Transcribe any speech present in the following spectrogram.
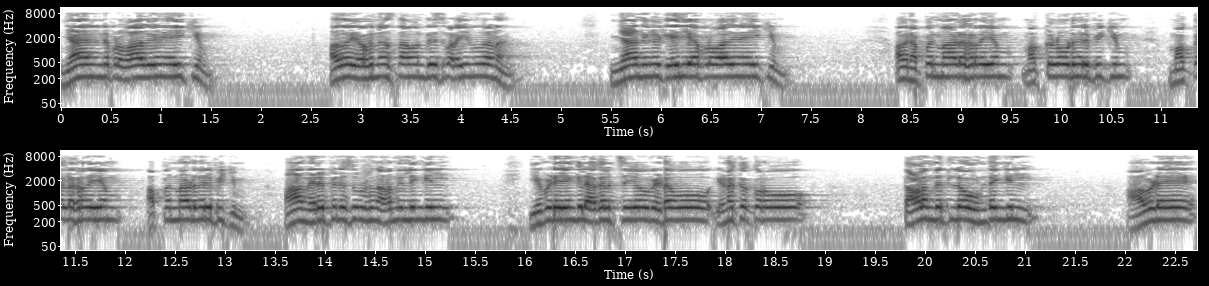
ഞാൻ എന്റെ പ്രവാചകനെ അയക്കും. അത് യോഹന്നാസ്നാവൻ ഉദ്ദേശിച്ച് പറയുന്നതാണ്. ഞാൻ നിങ്ങൾക്ക് ഏലിയ പ്രവാചകനെ അയക്കും. അവൻ അപ്പന്മാരുടെ ഹൃദയം മക്കളോട് നിരപ്പിക്കും. മക്കളുടെ ഹൃദയം അപ്പന്മാരോട് നിരപ്പിക്കും. ആ നിരപ്പിന്റെ ശുശ്രൂഷ നടന്നില്ലെങ്കിൽ എവിടെയെങ്കിലും അകൽച്ചയോ വിടവോ ഇണക്കക്കുറവോ താളം തെറ്റിലോ ഉണ്ടെങ്കിൽ അവിടെ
